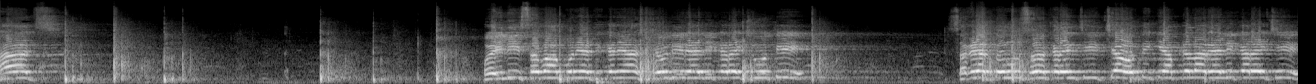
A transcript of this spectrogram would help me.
आज पहिली सभा आपण या ठिकाणी आज ठेवली रॅली करायची होती. सगळ्या तरुण सहकाऱ्यांची इच्छा होती की आपल्याला रॅली करायची.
